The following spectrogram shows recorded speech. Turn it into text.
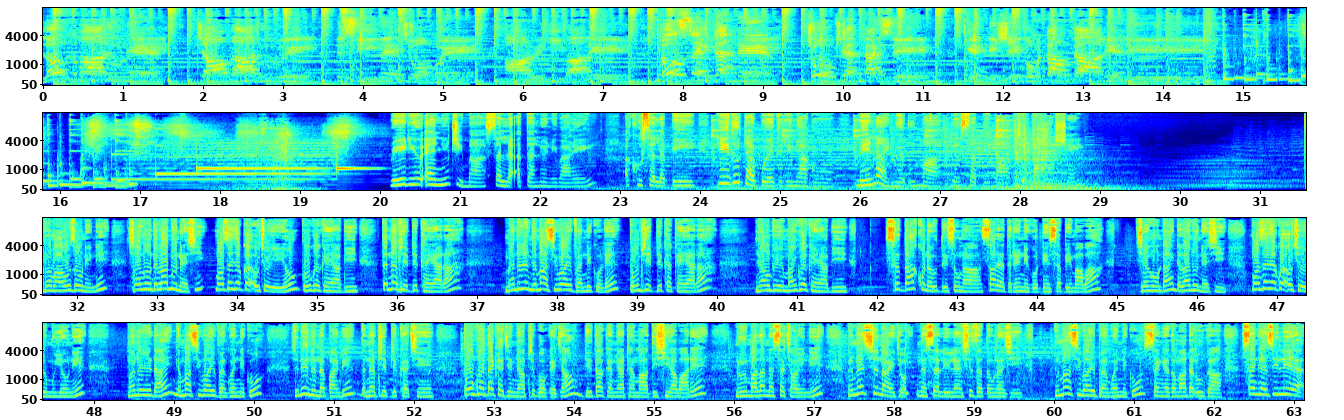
လုံးသမားတို့နဲ့ကြောင်းသားတို့တွေပစ္စည်းမဲ့ကြောဝဲအားရကြီးပါလေတို့စိတ်ဓာတ်နဲ့ချိုးဖြတ်တိုက်စေကဲဒီရှိကိုမတောင်းတနဲ့လေရေဒီယို NUG မှာဆက်လက်အသံလွှင့်နေပါတယ်။အခုဆက်လက်ပြီးပြည်သူတိုက်ပွဲသတင်းများကိုမင်းနိုင်ရွေဦးမှတင်ဆက်ပေးမှာဖြစ်ပါတယ်ရှင်။ပ ထမအဦးဆုံးအနေနဲ့ရန်ကုန်တလမြို့နယ်ရှိမော်ဆက်ရောက်ကပ်အုပ်ချုပ်ရေးရုံးဘုံကခံရပြီးတနက်ဖြစ်ပစ်ခံရတာမန္တလေးမြမစီးပွားရေးဗန်နစ်ကိုလည်းဘုံဖြစ်ပစ်ခတ်ခံရတာညောင်တွေမိုင်းခွဲခံရပြီးစစ်သား9ဦးသေဆုံးတာစတဲ့သတင်းတွေကိုတင်ဆက်ပေးမှာပါရန်ကုန်တိုင်းတလမြို့နယ်ရှိမော်ဆက်ရောက်ကပ်အုပ်ချုပ်ရေးမှူးရုံးနဲ့မန္တလေးတိုင်းမြမစီးပွားရေးဗန်ခွဲနစ်ကိုယနေ့နေ့နက်ပိုင်းတွင်တနက်ဖြစ်ပစ်ခတ်ခြင်းပုံခွင့်တိုက်ခတ်ခြင်းများဖြစ်ပေါ်ခဲ့ကြောင်းဒေသခံများထံမှသိရှိရပါတယ်။နိုဝင်ဘာလ26ရက်နေ့နနက်8နာရီကျော်24လမ်း83လမ်းရှိ မြမစီးပွားရေးဗန်ခွဲနစ်ကိုဆိုင်ငယ်သမားတအုပ်ကဆိုင်ငယ်စီးလျက်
